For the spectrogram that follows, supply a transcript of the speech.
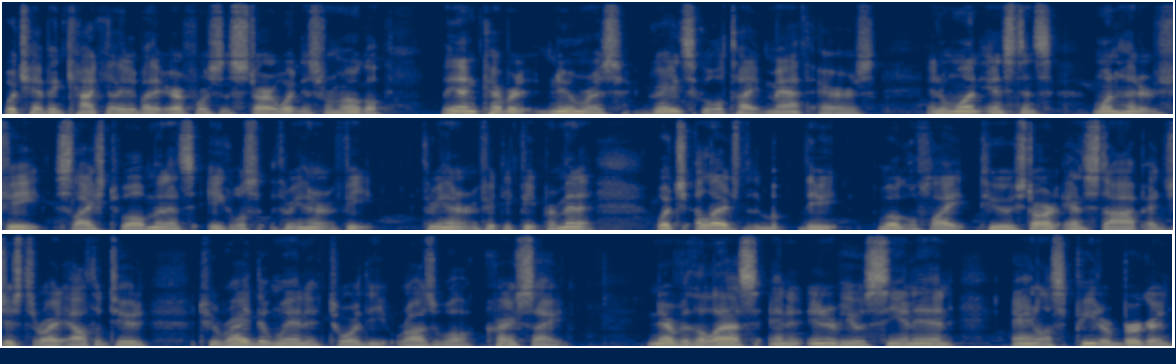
which had been calculated by the Air Force's star witness for Mogul. They uncovered numerous grade school type math errors. In one instance, 100 feet slash 12 minutes equals 300 feet, 350 feet per minute, which alleged the, the Mogul flight to start and stop at just the right altitude to ride the wind toward the Roswell crash site. Nevertheless, in an interview with CNN, analyst Peter Bergen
